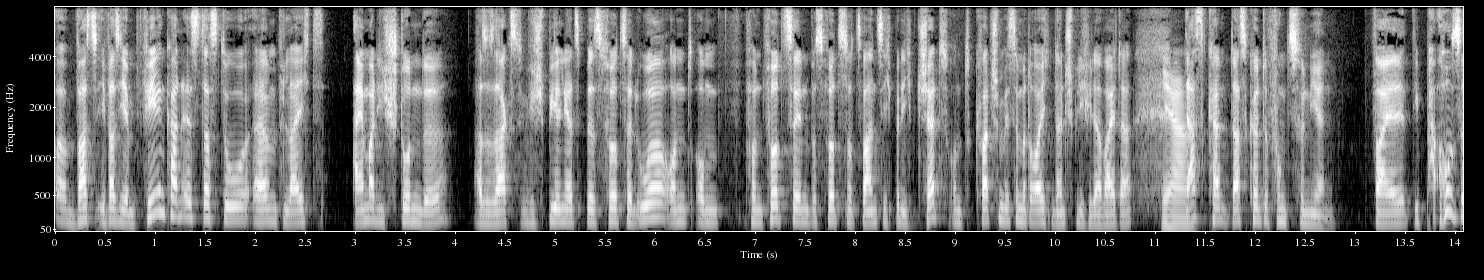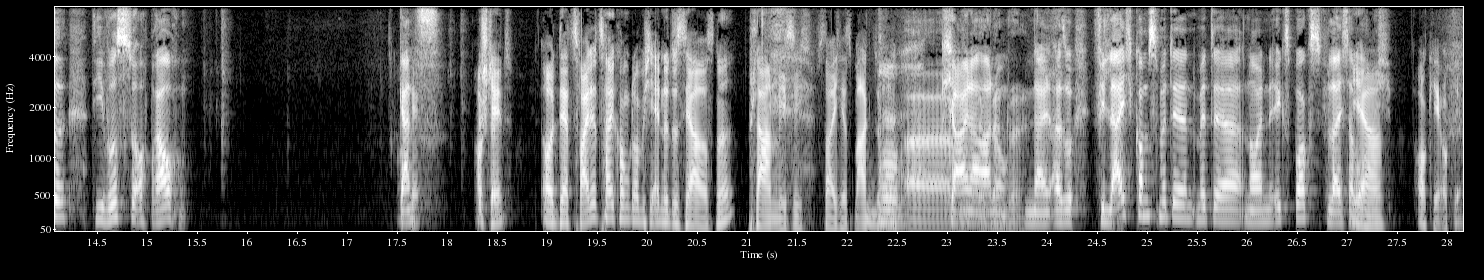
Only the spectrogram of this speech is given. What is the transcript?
Ja. Äh, Was, was ich empfehlen kann, ist, dass du ähm, vielleicht einmal die Stunde, also sagst, wir spielen jetzt bis 14 Uhr und um von 14 bis 14.20 Uhr bin ich im Chat und quatsche ein bisschen mit euch und dann spiele ich wieder weiter. Ja. Das, kann, das könnte funktionieren. Weil die Pause, die wirst du auch brauchen. Ganz Okay. bestimmt. Und der zweite Teil kommt, glaube ich, Ende des Jahres, ne? Planmäßig, sage ich jetzt mal aktuell. Keine Ahnung. Nein, also vielleicht kommt's mit der, mit der neuen Xbox, vielleicht aber auch Ja. nicht. Okay, okay.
